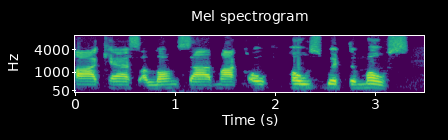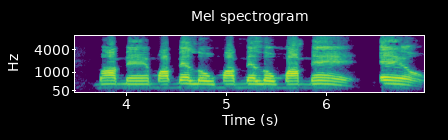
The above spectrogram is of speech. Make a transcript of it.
podcast, alongside my co-host with the most, my man, my mellow, my mellow, my man, L.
